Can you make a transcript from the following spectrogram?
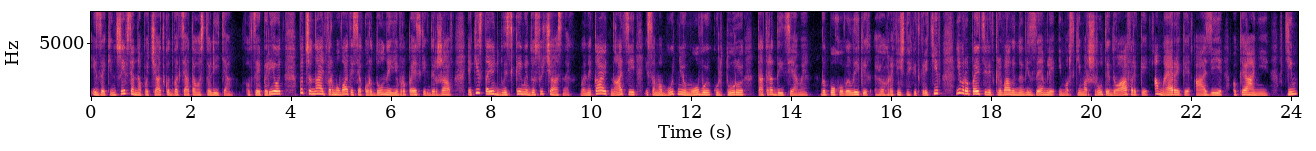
і закінчився на початку 20 століття. У цей період починають формуватися кордони європейських держав, які стають близькими до сучасних, виникають нації із самобутньою мовою, культурою та традиціями. В епоху великих географічних відкриттів європейці відкривали нові землі і морські маршрути до Африки, Америки, Азії, Океанії. Втім,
